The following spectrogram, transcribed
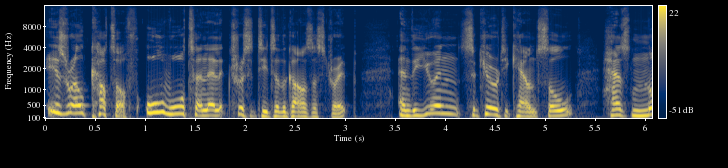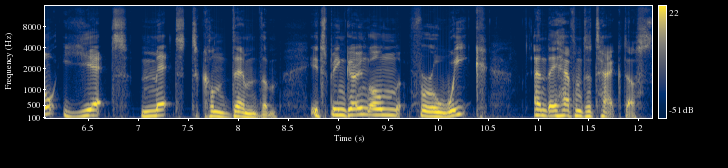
Israel cut off all water and electricity to the Gaza Strip, and the UN Security Council has not yet met to condemn them. It's been going on for a week and they haven't attacked us.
